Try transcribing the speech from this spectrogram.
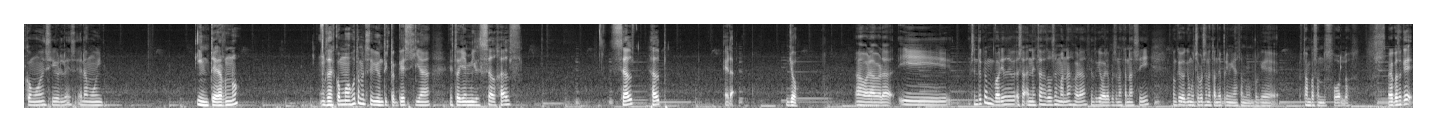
¿cómo decirles? Era muy interno. O sea, es como justamente se vio un TikTok que decía, estoy en mil self-help. Self-help era yo. Ahora, ¿verdad? Y siento que en varios, o sea, en estas dos semanas, ¿verdad? Siento que varias personas están así, aunque veo que muchas personas están deprimidas también porque están pasando solos. Pero cosa que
